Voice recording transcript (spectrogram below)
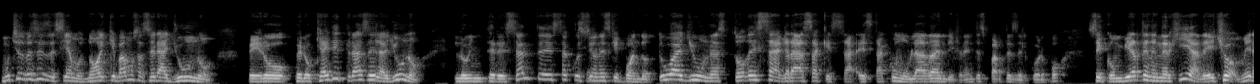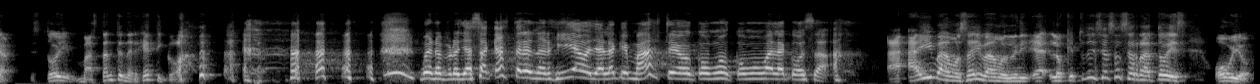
Muchas veces decíamos, no, hay que vamos a hacer ayuno, pero, pero ¿qué hay detrás del ayuno? Lo interesante de esta cuestión es que cuando tú ayunas, toda esa grasa que está, está acumulada en diferentes partes del cuerpo se convierte en energía. De hecho, mira, estoy bastante energético. Bueno, pero ya sacaste la energía o ya la quemaste o cómo, cómo va la cosa. Ahí vamos, ahí vamos. Eh, Lo que tú decías hace rato es obvio,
